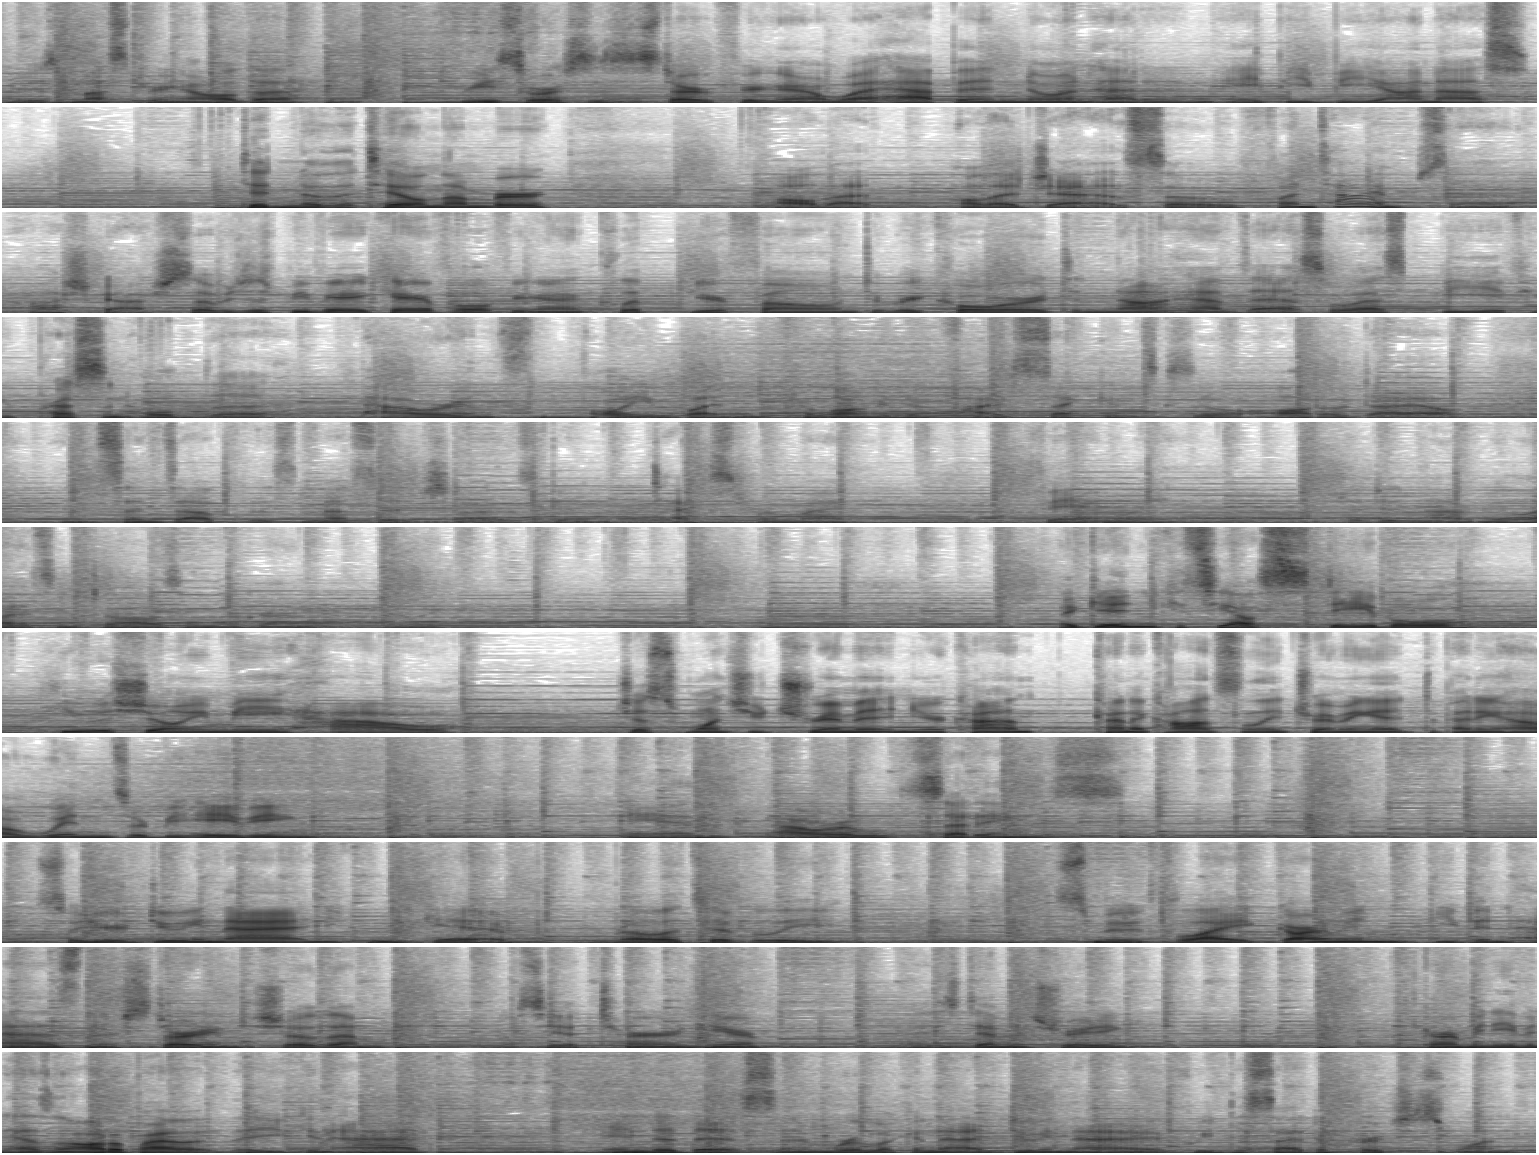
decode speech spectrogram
he was mustering all the resources to start figuring out what happened. No one had an APB on us. Didn't know the tail number. All that all that jazz. So fun times at Oshkosh. So just be very careful if you're going to clip your phone to record to not have the SOS be if you press and hold the power and volume button for longer than five seconds because it'll auto dial and sends out this message. So I was getting text from my family, I did not realize until I was on the ground. Really. Again, you can see how stable he was showing me how just once you trim it and you're con- kind of constantly trimming it depending how winds are behaving and power settings so you're doing that and you can get a relatively smooth flight garmin even has and they're starting to show them you'll see a turn here is demonstrating garmin even has an autopilot that you can add into this and we're looking at doing that if we decide to purchase one.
